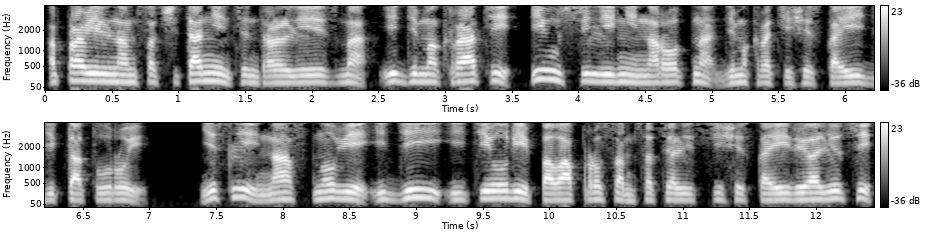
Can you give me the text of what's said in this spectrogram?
о правильном сочетании централизма и демократии и усилении народно-демократической диктатуры. Если на основе идей и теорий по вопросам социалистической революции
